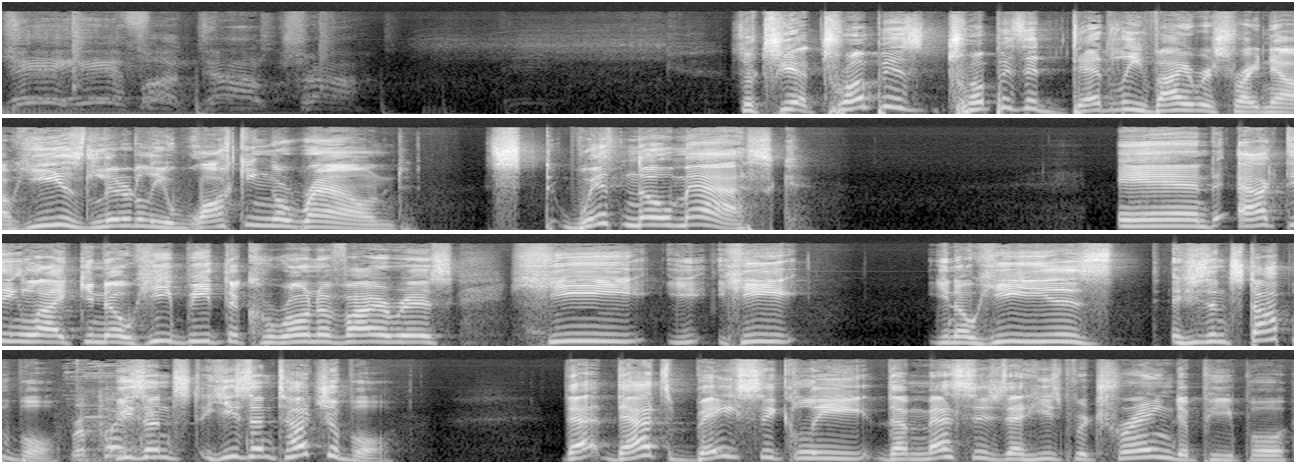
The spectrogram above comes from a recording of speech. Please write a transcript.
Yeah, yeah, fuck Donald Trump. So yeah, Trump is Trump is a deadly virus right now. He is literally walking around st- with no mask and acting like you know he beat the coronavirus. He he, you know he is he's unstoppable. Replace- he's un, he's untouchable. That that's basically the message that he's portraying to people,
